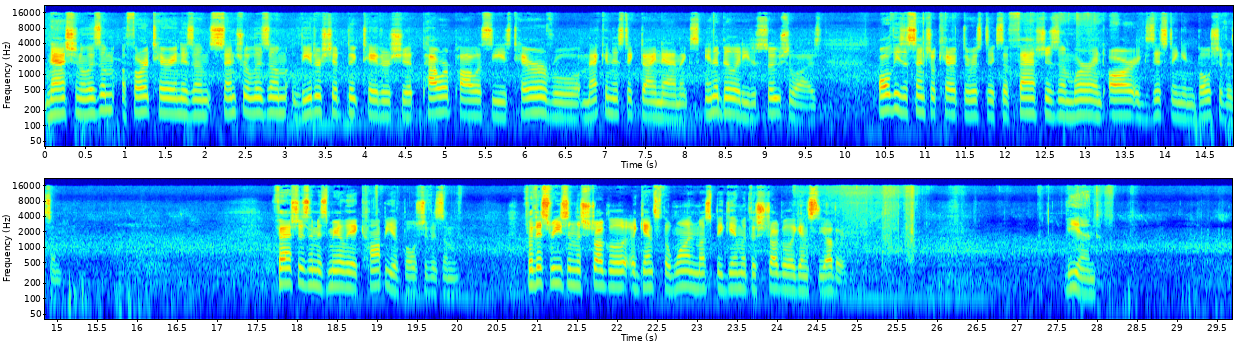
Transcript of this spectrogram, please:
Nationalism, authoritarianism, centralism, leadership dictatorship, power policies, terror rule, mechanistic dynamics, inability to socialize. All these essential characteristics of fascism were and are existing in Bolshevism. Fascism is merely a copy of Bolshevism. For this reason, the struggle against the one must begin with the struggle against the other. The end.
